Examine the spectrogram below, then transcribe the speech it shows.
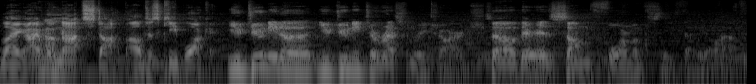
Like I will Okay. not stop. I'll just keep walking. You do need a you do need to rest and recharge. So there is some form of sleep that we all have to take.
